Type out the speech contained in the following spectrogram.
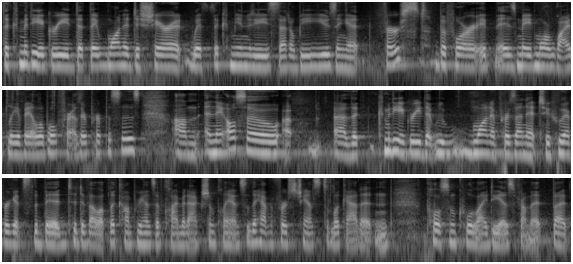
the committee agreed that they wanted to share it with the communities that'll be using it first before it is made more widely available for other purposes. Um, And they also, uh, uh, the committee agreed that we want to present it to whoever gets the bid to develop the comprehensive climate action plan, so they have a first chance to look at it and pull some cool ideas from it. But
